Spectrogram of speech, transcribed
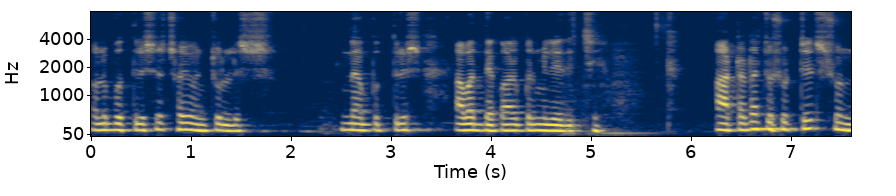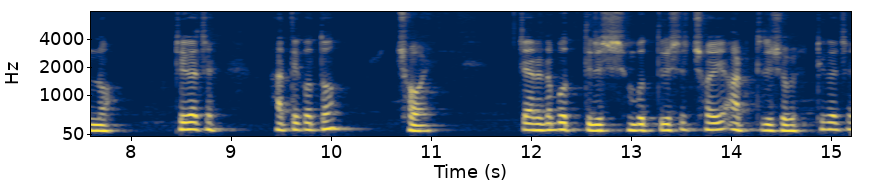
হলে বত্রিশের ছয়, উনচল্লিশ। না, বত্রিশ, আবার দেখো আরেকবার মিলিয়ে দিচ্ছি। আট আটা চৌষট্টির শূন্য, ঠিক আছে? হাতে কত? ছয়। চার আটা বত্রিশ বত্রিশের ছয়, আটত্রিশ হবে, ঠিক আছে?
